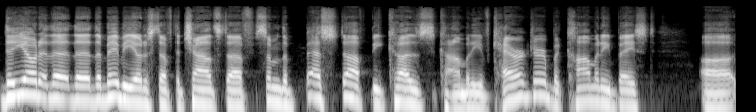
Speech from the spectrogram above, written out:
The Yoda, the the the baby Yoda stuff, the child stuff, some of the best stuff because comedy of character, but comedy based uh,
